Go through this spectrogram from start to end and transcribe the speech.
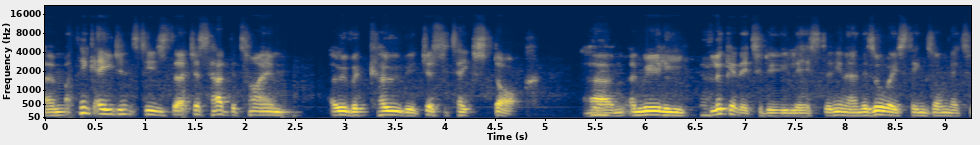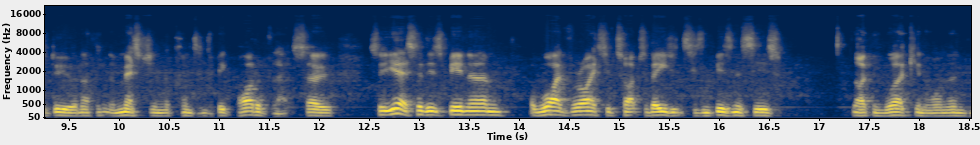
um, I think agencies that just had the time over COVID just to take stock um, yeah. and really yeah. look at their to-do list. And you know, there's always things on there to do, and I think the messaging, the content, is a big part of that. So, so yeah, so there's been um, a wide variety of types of agencies and businesses that I've been working on, and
